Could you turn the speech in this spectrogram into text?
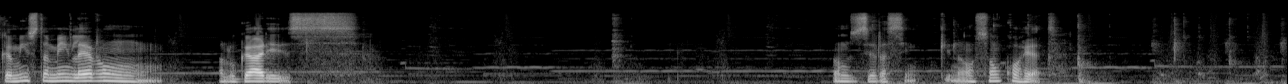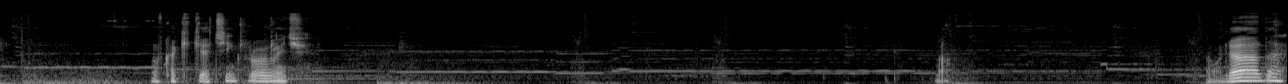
Caminhos também levam a lugares vamos dizer assim, que não são corretas. Vou ficar aqui quietinho, provavelmente... Não. Dá uma olhada.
